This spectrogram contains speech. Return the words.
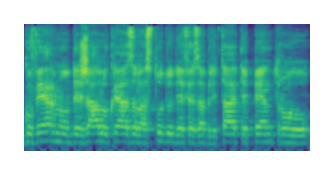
Guvernul deja lucrează la studiul de fezabilitate pentru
